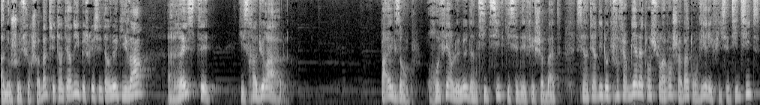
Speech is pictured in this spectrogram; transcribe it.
à nos chaussures Shabbat, c'est interdit puisque c'est un nœud qui va rester, qui sera durable. Par exemple, refaire le nœud d'un tzitzit qui s'est défait Shabbat, c'est interdit. Donc il faut faire bien attention. Avant Shabbat, on vérifie ces tzitzit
